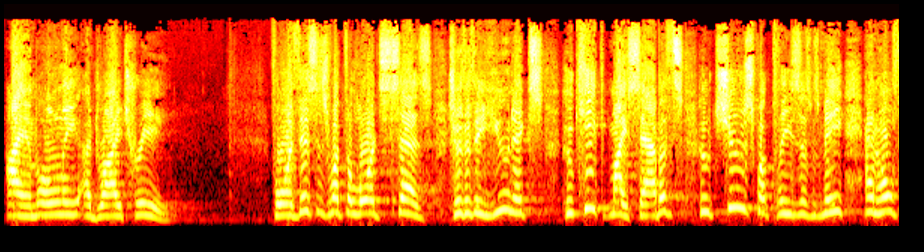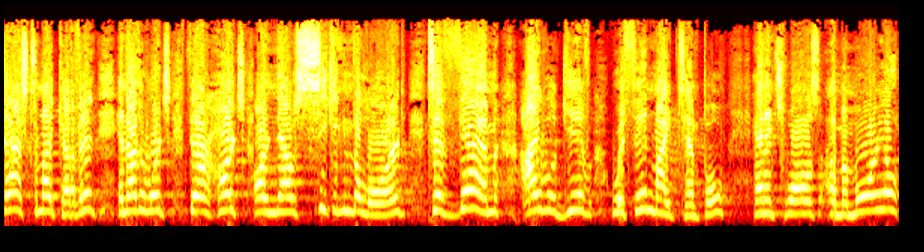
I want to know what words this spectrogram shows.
I am only a dry tree. For this is what the Lord says to the eunuchs who keep my Sabbaths, who choose what pleases me, and hold fast to my covenant. In other words, their hearts are now seeking the Lord. To them I will give within my temple and its walls a memorial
